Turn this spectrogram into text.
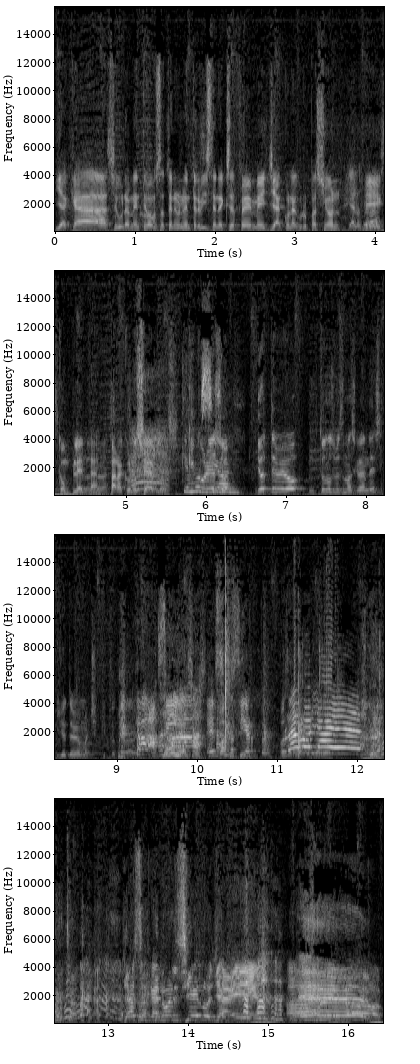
Y acá seguramente vamos a tener una entrevista en XFM ya con la agrupación ¿Ya los eh, completa para conocerlos. Qué curioso. emoción. Yo te veo, tú nos ves más grandes y yo te veo más chiquito cada vez. Sí, ¿Cómo le haces? eso Vas es cierto. Vas ¡Bravo, ti, por favor. Yael! Ya se ganó el cielo, Yael. ¡Hombre, no!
